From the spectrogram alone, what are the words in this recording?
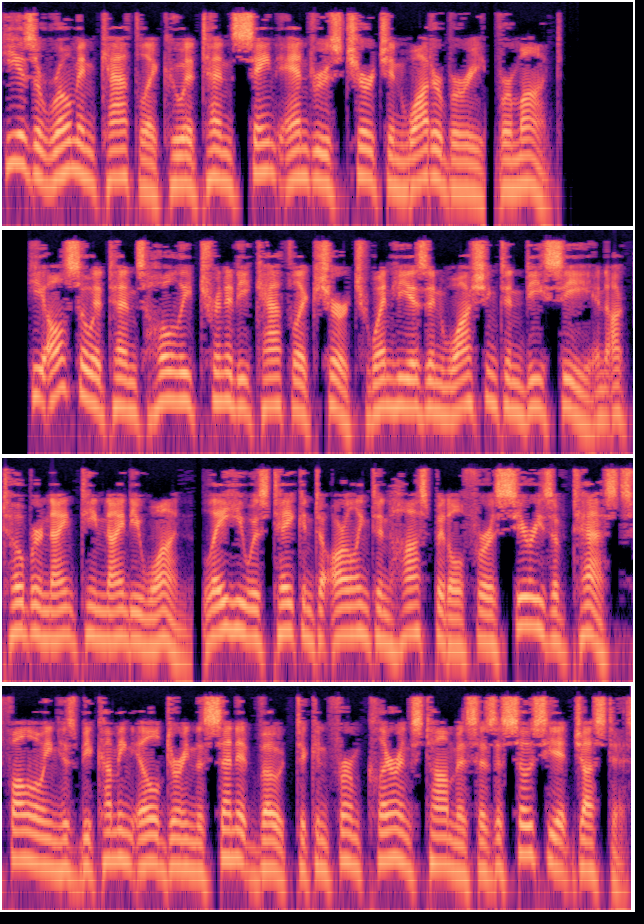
He is a Roman Catholic who attends St. Andrew's Church in Waterbury, Vermont. He also attends Holy Trinity Catholic Church when he is in Washington, D.C. In October 1991, Leahy was taken to Arlington Hospital for a series of tests following his becoming ill during the Senate vote to confirm Clarence Thomas as Associate Justice.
